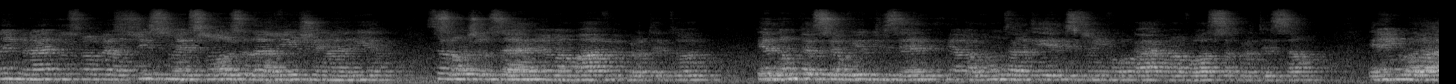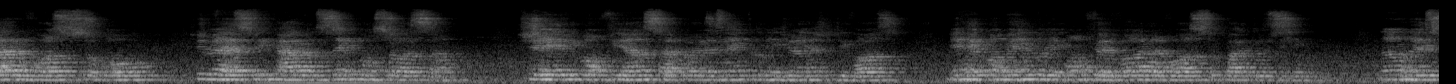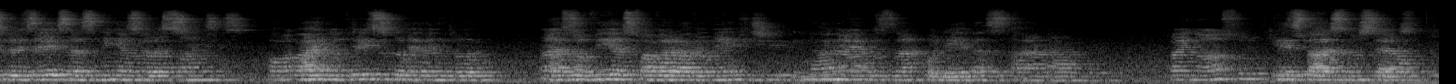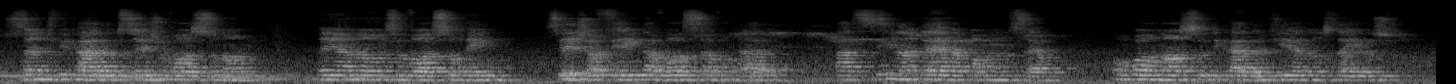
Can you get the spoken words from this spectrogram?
Lembrai-vos, ó Castíssima esposa da Virgem Maria, São José, meu amável protetor, que nunca se ouviu dizer que alguns daqueles que invocaram a vossa proteção e imploraram o vosso socorro tivesse ficado sem consolação. cheio de confiança, apresento-me diante de vós, me recomendo-me com fervor a vosso patrocínio. Não desprezeis as minhas orações, ó Pai nutrício do Redentor, mas ouvi-as favoravelmente e dignai-vos acolhê-las. Pai nosso, que estás no céu, santificado seja o vosso nome. Venha a nós o vosso reino. Seja feita a vossa vontade, assim na terra como no céu. O pão nosso de cada dia nos dai hoje.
